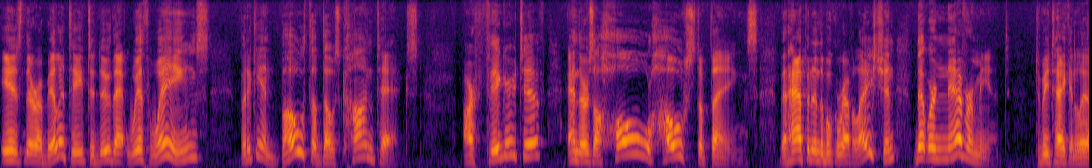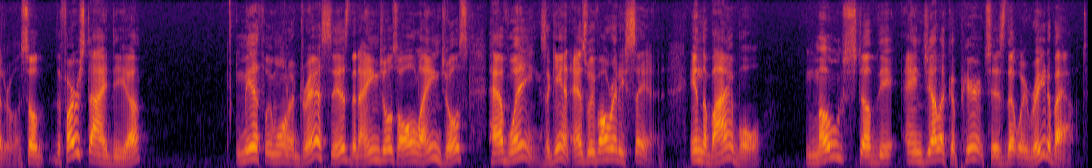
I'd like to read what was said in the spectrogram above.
is their ability to do that with wings. But again, both of those contexts are figurative and there's a whole host of things that happen in the book of Revelation that were never meant to be taken literal. And so the first idea, myth we want to address is that angels, all angels, have wings. Again, as we've already said, in the Bible, most of the angelic appearances that we read about,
